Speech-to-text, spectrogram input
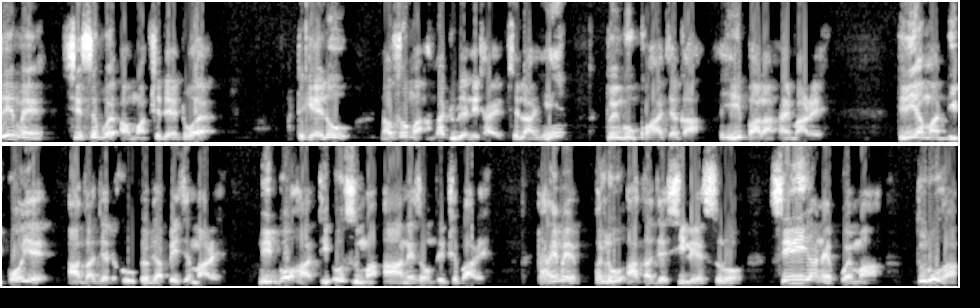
သေးမဲ့ရှေ့စစ်ပွဲအောင်မှာဖြစ်တဲ့အတွက်တကယ်လို့နောက်ဆုံးမှာအမှတ်တူတဲ့အနေအထားဖြစ်လာရင်တွင်းကိုကွာချက်ကအရေးပါလာနိုင်ပါတယ်။ဒီနေရာမှာနီပေါရဲ့ အားသာချက်တစ်ခုပြောပြပေးချင်ပါတယ်။နီပေါဟာဒီအုပ်စုမှာအားအနည်းဆုံးသင်းဖြစ်ပါတယ်။ဒါပေမဲ့ဘလို့အားသာချက်ရှိလဲဆိုတော့စီးရီးယားနဲ့ပွဲမှာသူတို့ဟာ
